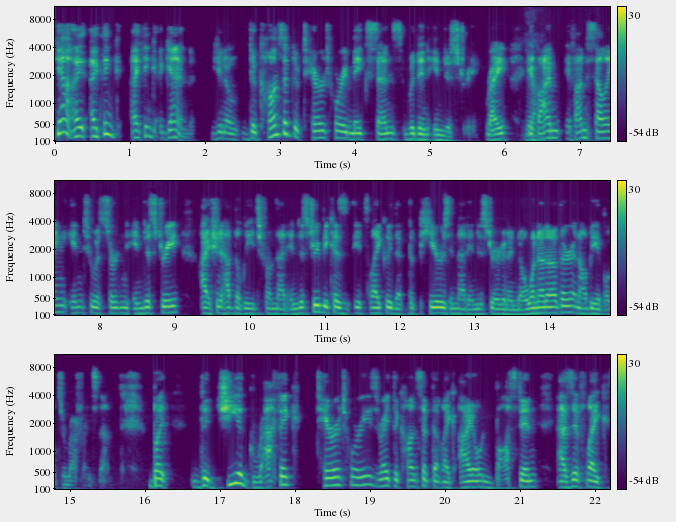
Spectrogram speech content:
Yeah, I, I think I think again, you know the concept of territory makes sense within industry right yeah. if i'm if i'm selling into a certain industry i should have the leads from that industry because it's likely that the peers in that industry are going to know one another and i'll be able to reference them but the geographic territories, right? The concept that like I own Boston as if like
